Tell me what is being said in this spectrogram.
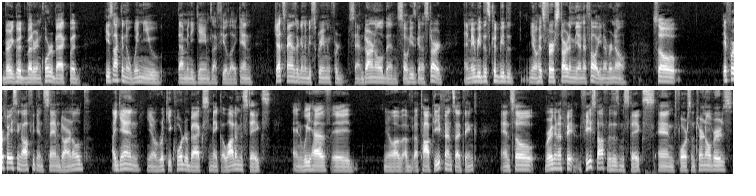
very good veteran quarterback, but he's not going to win you that many games, I feel like. And Jets fans are going to be screaming for Sam Darnold, and so he's going to start. And maybe this could be the you know his first start in the NFL. You never know. So if we're facing off against Sam Darnold, again, you know, rookie quarterbacks make a lot of mistakes, and we have a you know a, a top defense, I think, and so we're gonna fe- feast off of his mistakes and force some turnovers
